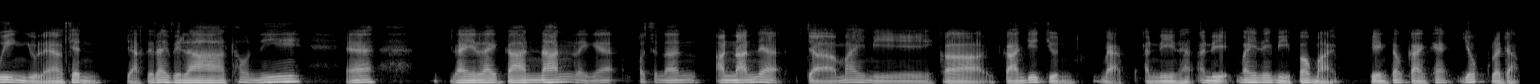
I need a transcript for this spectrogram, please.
วิ่งอยู่แล้ว เช่น อยากจะได้เวลาเท่านี้นะในรายการนั้นอะไรเงี้ยเพราะฉะนั้นอันนั้นเนี่ยจะไม่มีการยืดหยุ่นแบบ อันนี้นะอันนี้ไม่ได้มีเป้าหมาย เพียงต้องการแค่ยกระดับ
